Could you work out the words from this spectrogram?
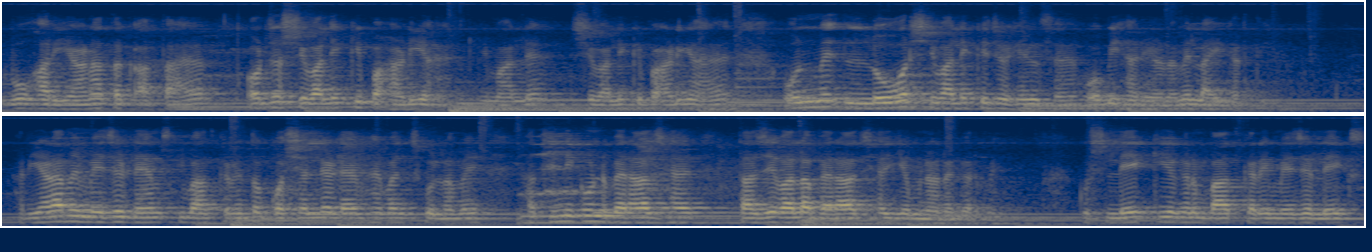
वो हरियाणा तक आता है और जो शिवालिक की पहाड़ियाँ हैं, हिमालय शिवालिक की पहाड़ियाँ हैं, उनमें लोअर शिवालिक के जो हिल्स हैं, वो भी हरियाणा में लाई करती हैं। हरियाणा में मेजर डैम्स की बात करें तो कौशल्या डैम है पंचकुला में, हथिनीकुंड बैराज है, ताजेवाला बैराज है यमुनानगर में। कुछ लेक की अगर हम बात करें मेजर लेक्स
